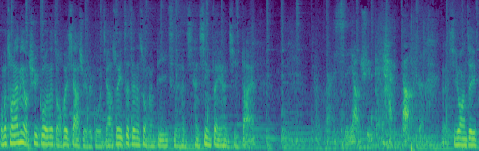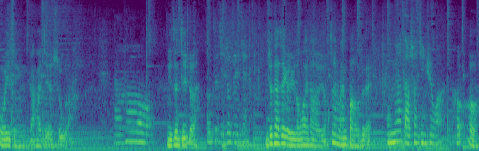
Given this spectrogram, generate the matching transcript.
我们从来没有去过那种会下雪的国家，所以这真的是我们第一次，很很兴奋，也很期待啊。本来是要去北海道的，对，希望这一波疫情赶快结束了。然后你自己的，我自己就这件，你就带这个羽绒外套而已哦，这还蛮薄的哎。我没有打算进去玩。哦哦，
